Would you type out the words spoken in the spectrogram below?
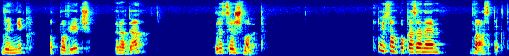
Wynik, odpowiedź, rada, rycerz monet. Tutaj są pokazane dwa aspekty.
